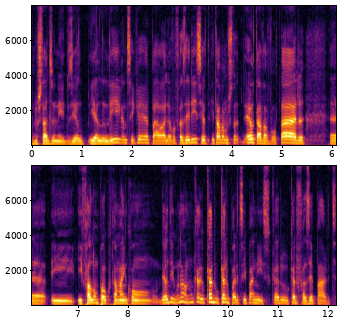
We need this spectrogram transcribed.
nos Estados Unidos e ele, e ele liga, não sei o quê, pá, olha, vou fazer isso. E eu estava a voltar uh, e, e falo um pouco também com. Eu digo, não, não quero, quero, quero participar nisso, quero, quero fazer parte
